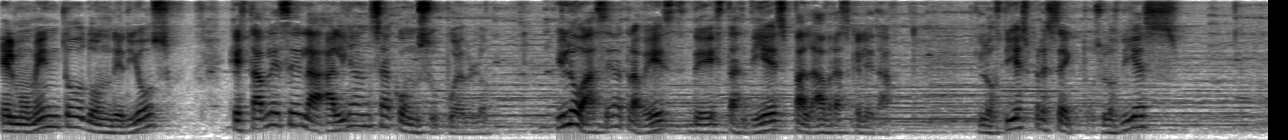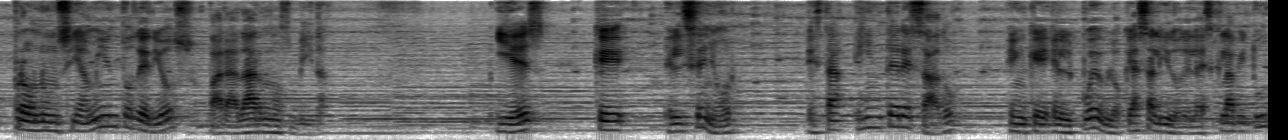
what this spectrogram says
el momento donde Dios establece la alianza con su pueblo y lo hace a través de estas diez palabras que le da. Los diez preceptos, los diez pronunciamientos de Dios para darnos vida. Y es que el Señor está interesado en que el pueblo que ha salido de la esclavitud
